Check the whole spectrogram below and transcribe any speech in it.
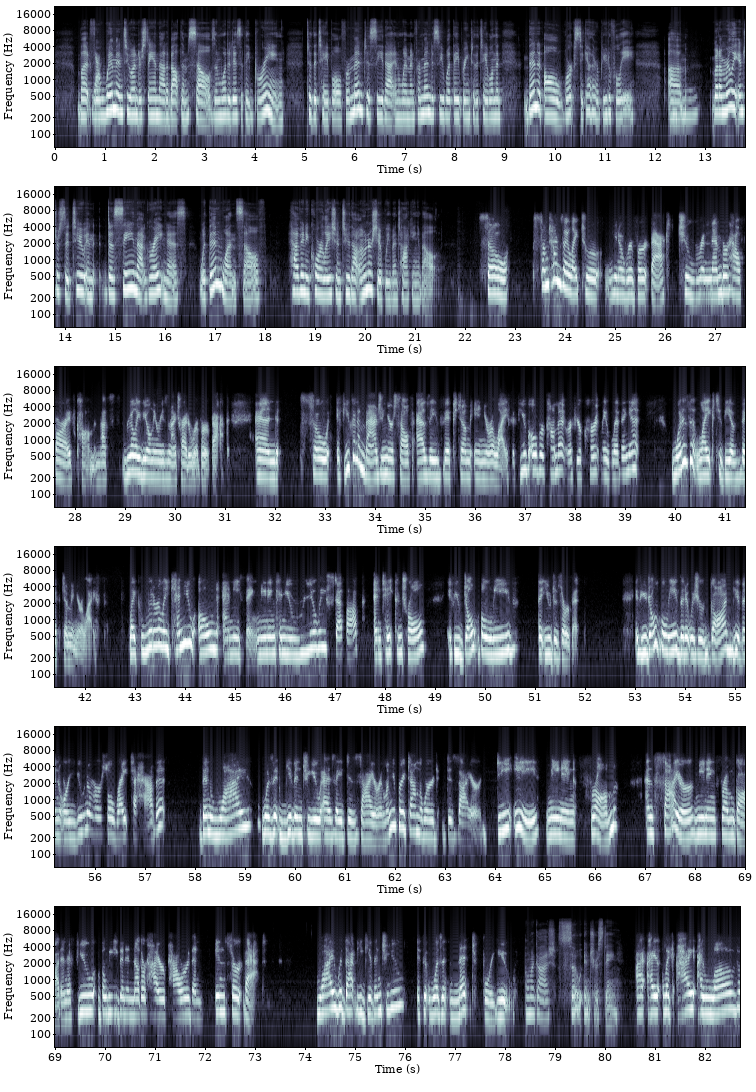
but for yeah. women to understand that about themselves and what it is that they bring to the table, for men to see that in women, for men to see what they bring to the table, and then then it all works together beautifully. Um, mm-hmm. But I'm really interested too in does seeing that greatness within oneself have any correlation to that ownership we've been talking about? So sometimes I like to, you know, revert back to remember how far I've come. And that's really the only reason I try to revert back. And so if you can imagine yourself as a victim in your life, if you've overcome it or if you're currently living it, what is it like to be a victim in your life? Like, literally, can you own anything? Meaning, can you really step up and take control if you don't believe that you deserve it? If you don't believe that it was your God given or universal right to have it, then why was it given to you as a desire? And let me break down the word desire. D E meaning from, and sire meaning from God. And if you believe in another higher power, then insert that. Why would that be given to you if it wasn't meant for you? Oh my gosh, so interesting. I, I like I I love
